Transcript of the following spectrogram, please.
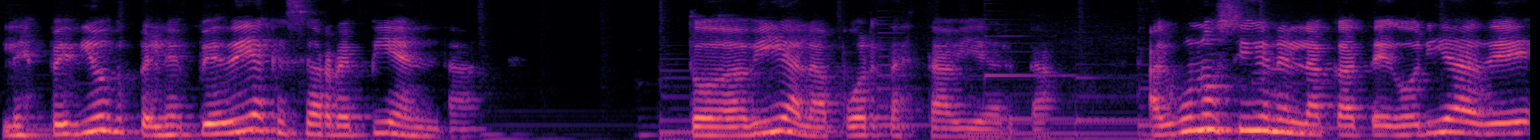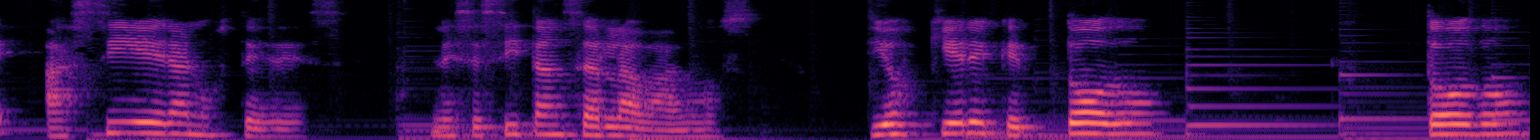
Les, les pedía que se arrepientan. Todavía la puerta está abierta. Algunos siguen en la categoría de así eran ustedes. Necesitan ser lavados. Dios quiere que todo, todo,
